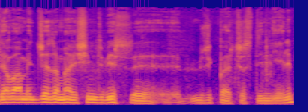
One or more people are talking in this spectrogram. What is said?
devam edeceğiz ama şimdi bir e, müzik parçası dinleyelim.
